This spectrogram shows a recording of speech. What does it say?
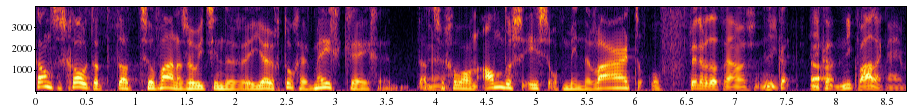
Kans is groot dat, dat Sylvana zoiets in de eh, jeugd toch heeft meegekregen. Dat Ja. ze gewoon anders is of minder waard. Of... Vinden we dat trouwens Je, niet... kan, je kan het niet kwalijk nemen.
